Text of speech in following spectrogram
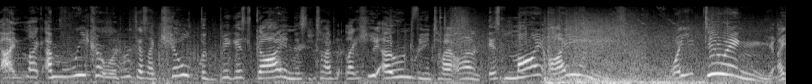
I like I'm Rico Rodriguez. I killed the biggest guy in this entire like he owned the entire island. It's my island. What are you doing? I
